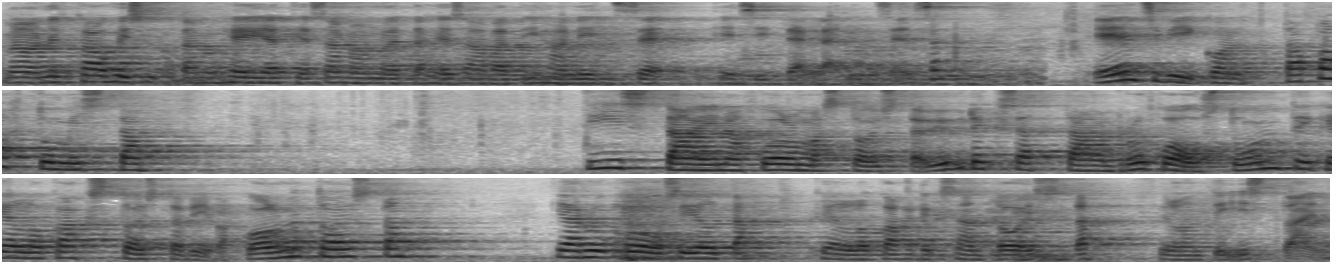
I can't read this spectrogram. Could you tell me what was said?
mä oon nyt kauhisuttanut heidät ja sanonut, että he saavat ihan itse esitellä itsensä. Ensi viikon tapahtumista. Tiistaina 13.9. on rukoustunti kello 12-13 ja rukousilta kello 18 silloin tiistaina.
